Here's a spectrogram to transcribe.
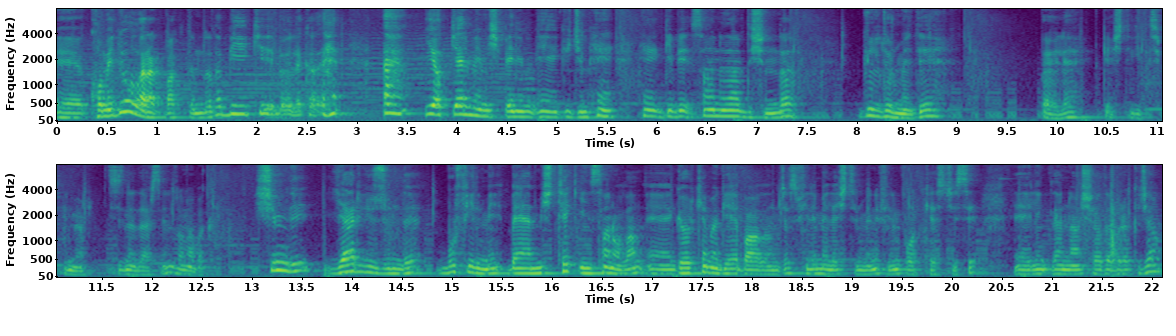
Ee, komedi olarak baktığımda da bir iki böyle "Ah, yok gelmemiş benim e, gücüm he, he gibi sahneler dışında güldürmedi. Böyle geçti gitti. Bilmiyorum. Siz ne derseniz ona bakın. Şimdi yeryüzünde bu filmi beğenmiş tek insan olan e, Görkem Öge'ye bağlanacağız. Film eleştirmeni, film podcastçisi. E, linklerini aşağıda bırakacağım.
